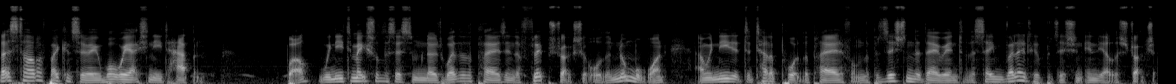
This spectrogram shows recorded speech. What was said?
Let's start off by considering what we actually need to happen. Well, we need to make sure the system knows whether the player is in the flip structure or the normal one, and we need it to teleport the player from the position that they're in to the same relative position in the other structure.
